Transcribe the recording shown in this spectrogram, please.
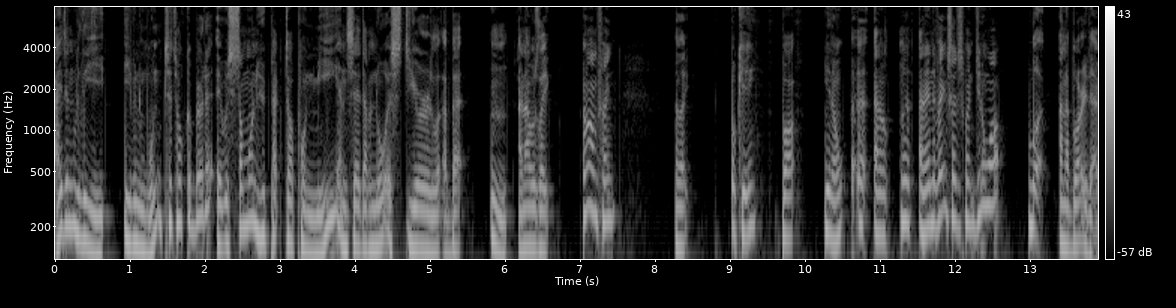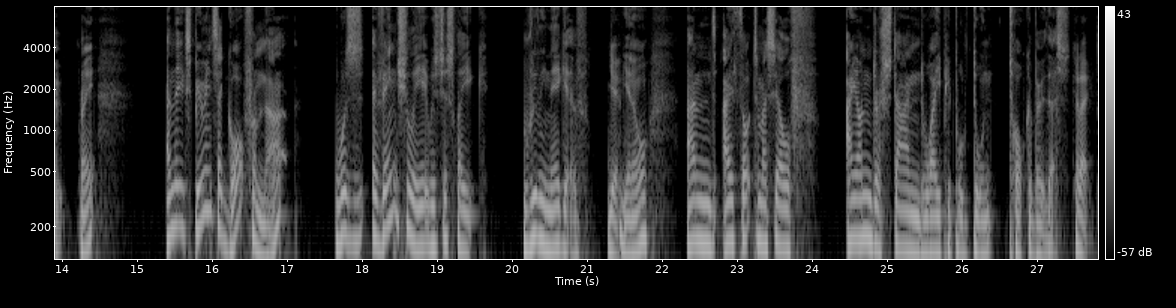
I didn't really even want to talk about it. It was someone who picked up on me and said, "I've noticed you're a bit," mm. and I was like, "Oh, I'm fine." I'm like, "Okay," but you know, uh, and, and then eventually I just went, "Do you know what?" But and I blurted out, right? And the experience I got from that was eventually it was just like really negative Yeah. you know and i thought to myself i understand why people don't talk about this Correct.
